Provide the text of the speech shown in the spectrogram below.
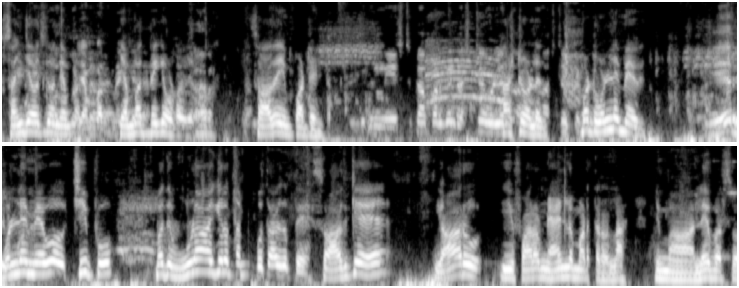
ಸಂಜೆ ಹೊತ್ತಿಗೆ ಒಂದು ಎಂಬತ್ತು ಬೇಕೆ ಬೇಕೇ ಸೊ ಅದೇ ಇಂಪಾರ್ಟೆಂಟ್ ಅಷ್ಟೇ ಒಳ್ಳೆ ಅಷ್ಟು ಒಳ್ಳೇದು. ಬಟ್ ಒಳ್ಳೆ ಮೇವು ಇದು. ಒಳ್ಳೆ ಮೇವು ಚೀಪು ಮತ್ತು ಹುಳ ಆಗಿರೋದು ತಮ್ಗೆ ಗೊತ್ತಾಗುತ್ತೆ. ಸೊ ಅದಕ್ಕೆ ಯಾರು ಈ ಫಾರಮ್ನ ಹ್ಯಾಂಡಲ್ ಮಾಡ್ತಾರಲ್ಲ ನಿಮ್ಮ ಲೇಬರ್ಸು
